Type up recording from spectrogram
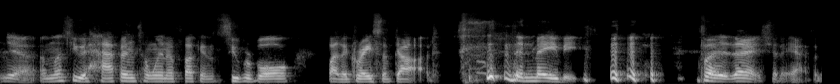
Yeah. Unless you happen to win a fucking Super Bowl by the grace of God, then maybe. but that shouldn't happen.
